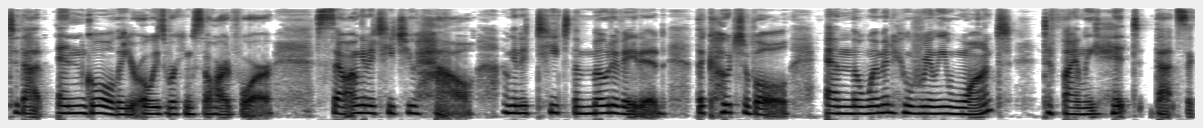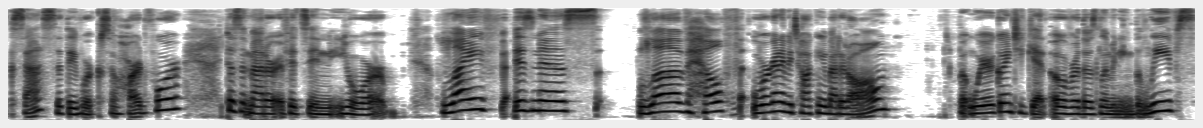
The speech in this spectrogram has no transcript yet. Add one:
to that end goal that you're always working so hard for. So I'm going to teach you how. I'm going to teach the motivated, the coachable, and the women who really want to finally hit that success that they've worked so hard for. It doesn't matter if it's in your life, business, love, health. We're going to be talking about it all. But we're going to get over those limiting beliefs.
